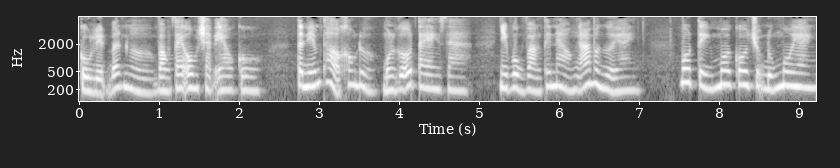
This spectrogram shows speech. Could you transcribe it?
Cùng liệt bất ngờ, Vòng tay ôm chặt eo cô. Tần yếm thở không được, Muốn gỡ tay anh ra. Nhìn vùng vàng thế nào ngã vào người anh. Vô tình môi cô trụng đúng môi anh.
